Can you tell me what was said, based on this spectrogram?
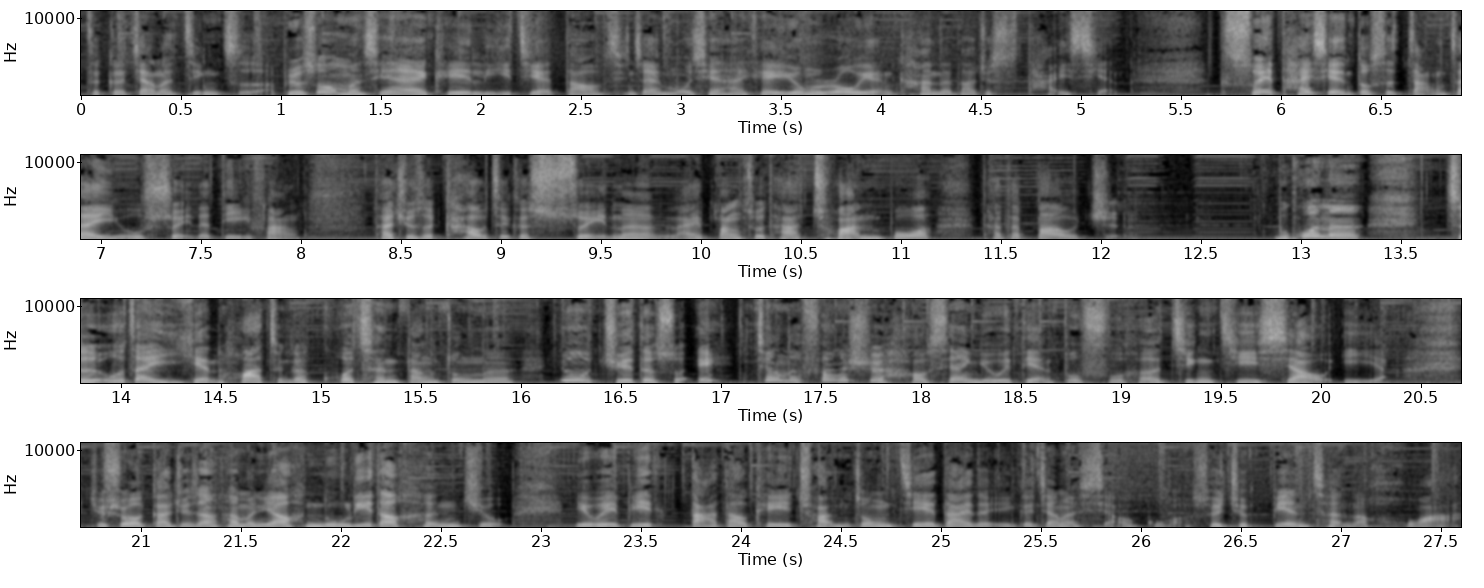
这个这样的精子。比如说我们现在可以理解到，现在目前还可以用肉眼看得到，就是苔藓。所以苔藓都是长在有水的地方，它就是靠这个水呢来帮助它传播它的报纸。不过呢，植物在演化整个过程当中呢，又觉得说，哎，这样的方式好像有一点不符合经济效益啊。就说感觉上他们要努力到很久，也未必达到可以传宗接代的一个这样的效果，所以就变成了花。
